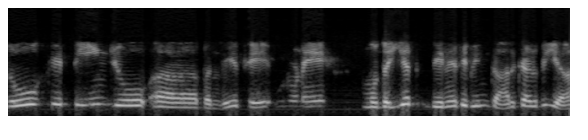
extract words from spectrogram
دو کے تین جو بندے تھے انہوں نے مدیت دینے سے بھی انکار کر دیا۔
